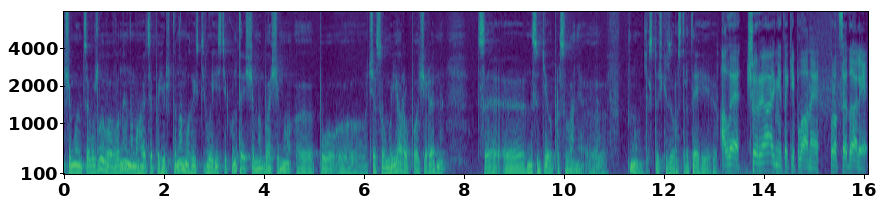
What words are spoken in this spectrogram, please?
Чому їм це важливо? Вони намагаються погіршити нам логістику. Те, що ми бачимо по часовому яру, по очередне, це е, не суттєве просування е, ну, для- з точки зору стратегії. Але чи реальні такі плани? Про це далі.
